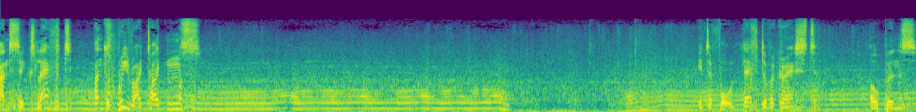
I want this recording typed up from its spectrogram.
and 6 left, and 3 right tightens, into four left of a crest, opens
